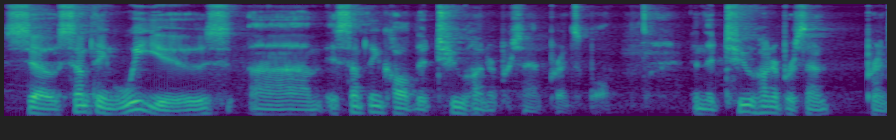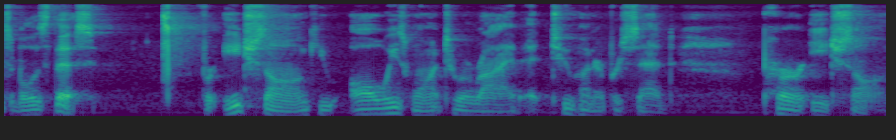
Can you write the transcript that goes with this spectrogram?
So, something we use um, is something called the 200% principle. And the 200% principle is this for each song, you always want to arrive at 200% per each song.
